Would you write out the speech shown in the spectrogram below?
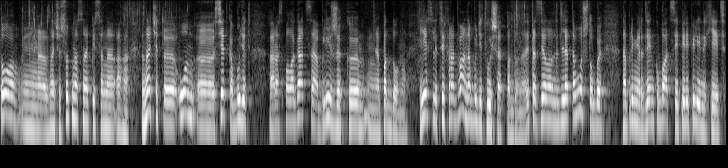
то, значит, что у нас написано? Ага. Значит, он, сетка будет располагаться ближе к поддону. Если цифра 2, она будет выше от поддона. Это сделано для того, чтобы, например, для инкубации перепелиных яиц,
